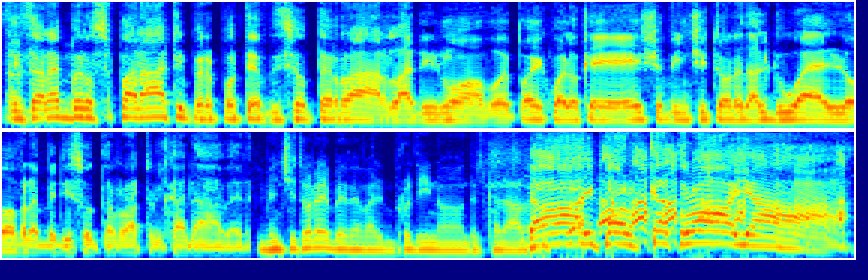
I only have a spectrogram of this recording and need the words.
Si sarebbero sparati per poter disotterrarla di nuovo e poi quello che esce vincitore dal duello avrebbe disotterrato il cadavere. Il vincitore beveva il brodino del cadavere. Dai, porca troia!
